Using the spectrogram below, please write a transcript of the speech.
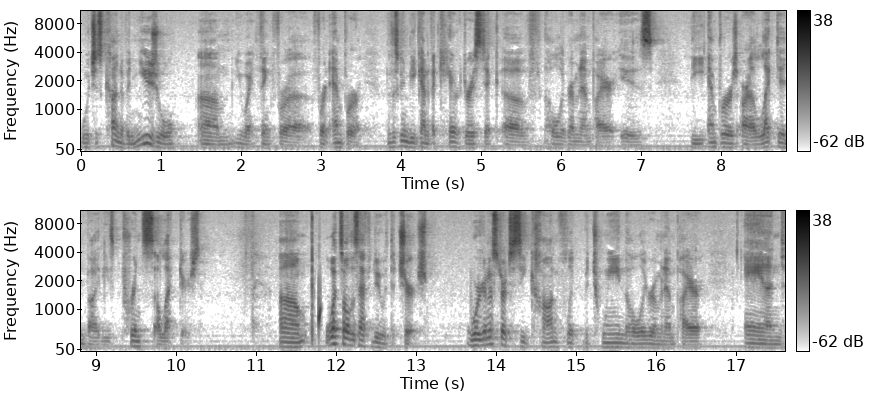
which is kind of unusual, um, you might think, for, a, for an emperor. But this is going to be kind of a characteristic of the Holy Roman Empire is the emperors are elected by these prince electors. Um, what's all this have to do with the church? We're going to start to see conflict between the Holy Roman Empire and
